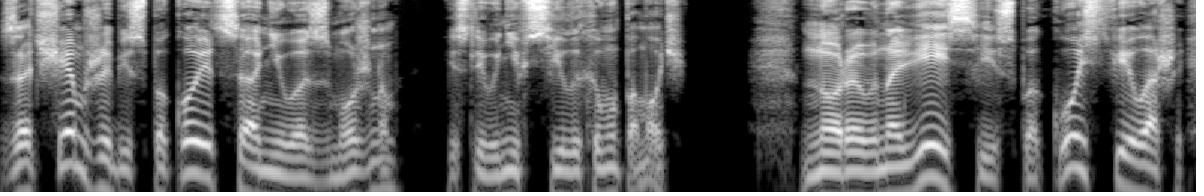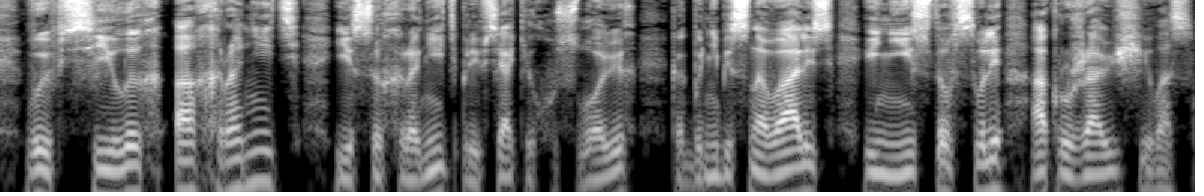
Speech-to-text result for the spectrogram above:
Зачем же беспокоиться о невозможном, если вы не в силах ему помочь? Но равновесие и спокойствие ваши вы в силах охранить и сохранить при всяких условиях, как бы не бесновались и неистовствовали окружающие вас.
